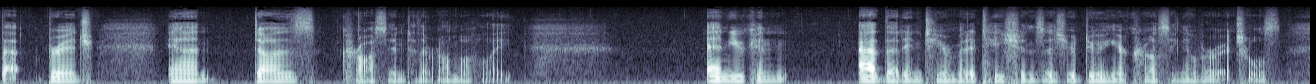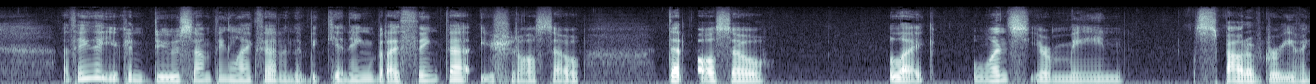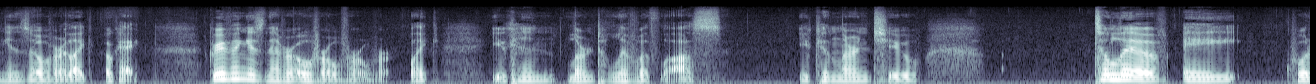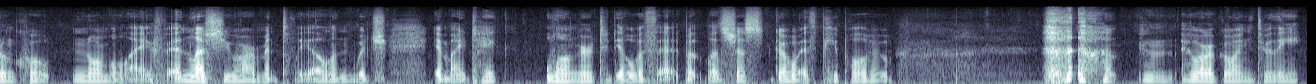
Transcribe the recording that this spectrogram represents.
that bridge and does cross into the realm of light. And you can add that into your meditations as you're doing your crossing over rituals. I think that you can do something like that in the beginning, but I think that you should also, that also, like, once your main spout of grieving is over, like, okay, grieving is never over, over, over. Like, you can learn to live with loss. You can learn to to live a quote unquote normal life unless you are mentally ill in which it might take longer to deal with it. But let's just go with people who who are going through the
